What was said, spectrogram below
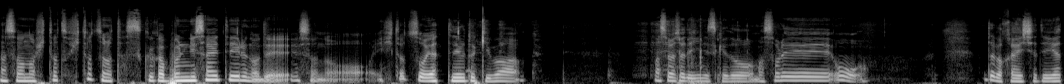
まあ、その一つ一つのタスクが分離されているので、その一つをやっているときは、まあそれはそれでいいんですけど、まあそれを、例えば会社でやっ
